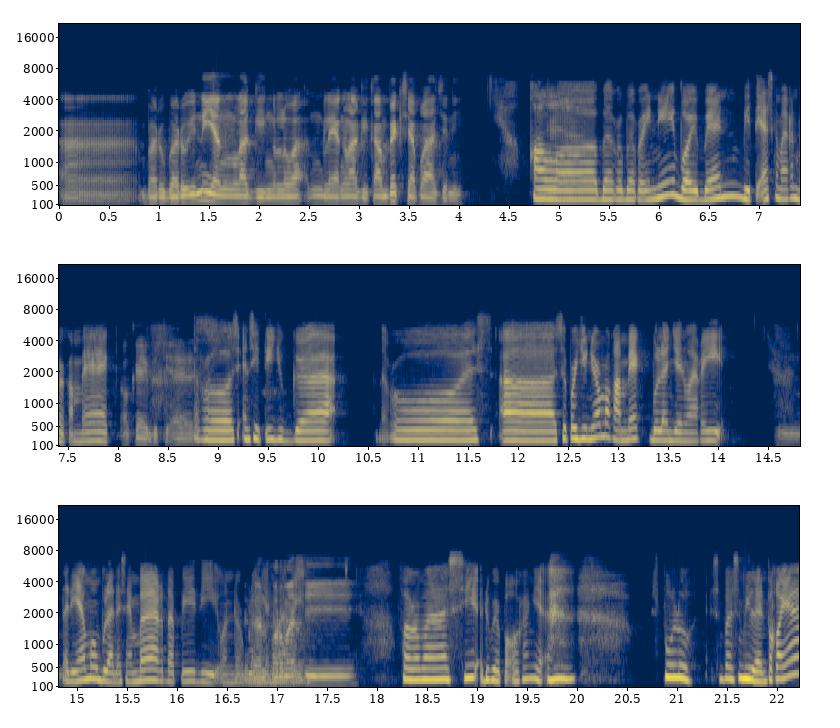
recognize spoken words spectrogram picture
Uh, baru-baru ini yang lagi ngelua, yang lagi comeback siapa aja nih? Kalau baru-baru ini boyband BTS kemarin bercomeback. Oke BTS terus NCT juga. Terus eh, Super Junior mau comeback bulan Januari Hmm, tadinya mau bulan Desember tapi diundur bulan Januari formasi? formasi aduh berapa orang ya? 10 sampai 9 pokoknya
